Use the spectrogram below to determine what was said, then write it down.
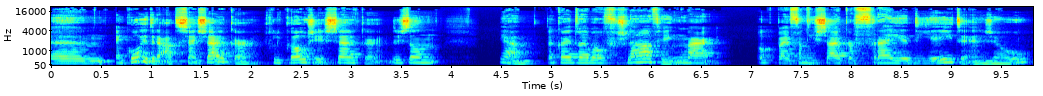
Um, en koolhydraten zijn suiker. Glucose is suiker. Dus dan, ja, dan kan je het wel hebben over verslaving. Maar ook bij van die suikervrije diëten en zo.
